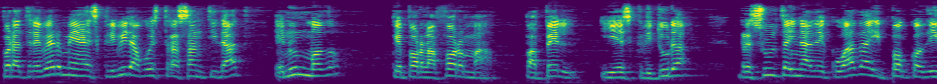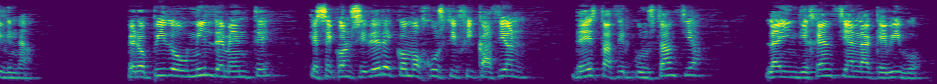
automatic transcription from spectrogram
por atreverme a escribir a vuestra santidad en un modo que por la forma, papel y escritura resulta inadecuada y poco digna, pero pido humildemente que se considere como justificación de esta circunstancia la indigencia en la que vivo,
